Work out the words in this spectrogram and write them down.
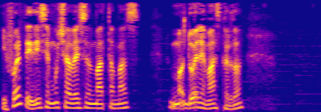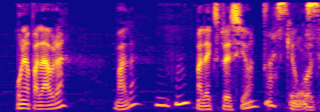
Y fuerte, y dice muchas veces mata más, duele más, perdón, una palabra mala, mala expresión, Así que un es. golpe.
